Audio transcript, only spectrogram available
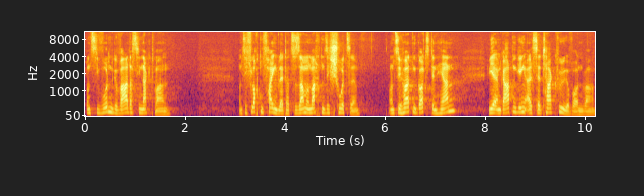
und sie wurden gewahr, dass sie nackt waren. Und sie flochten Feigenblätter zusammen und machten sich Schurze. Und sie hörten Gott, den Herrn, wie er im Garten ging, als der Tag kühl geworden war.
